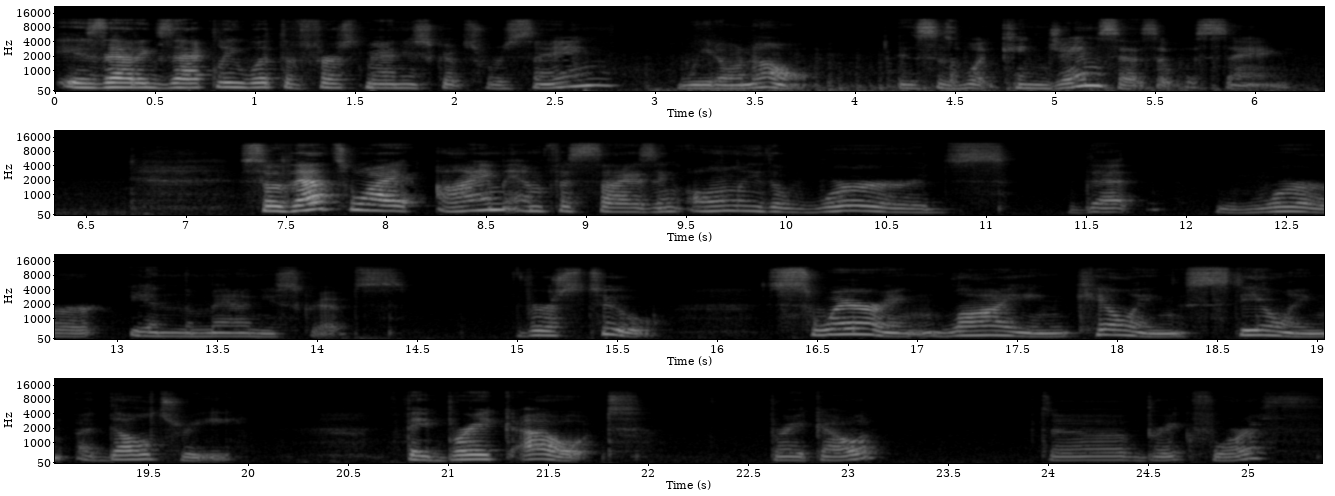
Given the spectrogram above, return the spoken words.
Is that exactly what the first manuscripts were saying? We don't know. This is what King James says it was saying. So that's why I'm emphasizing only the words that were in the manuscripts. Verse 2 swearing, lying, killing, stealing, adultery. They break out. Break out, uh, break forth.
